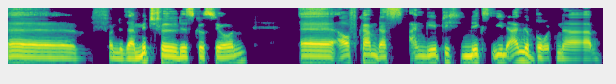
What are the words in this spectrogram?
äh, von dieser Mitchell-Diskussion äh, aufkam, dass angeblich die Knicks ihn angeboten haben.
